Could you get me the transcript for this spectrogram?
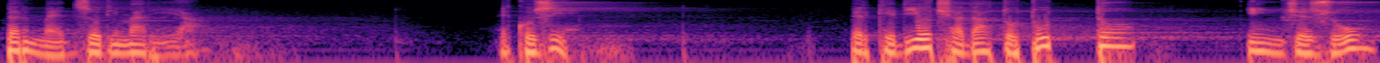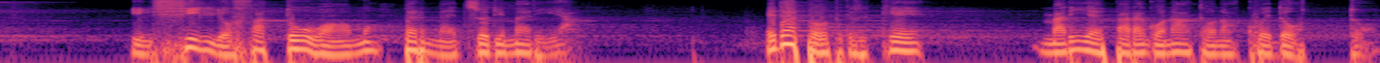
per mezzo di Maria. È così, perché Dio ci ha dato tutto in Gesù, il figlio fatto uomo per mezzo di Maria. Ed è proprio perché Maria è paragonata a un acquedotto,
